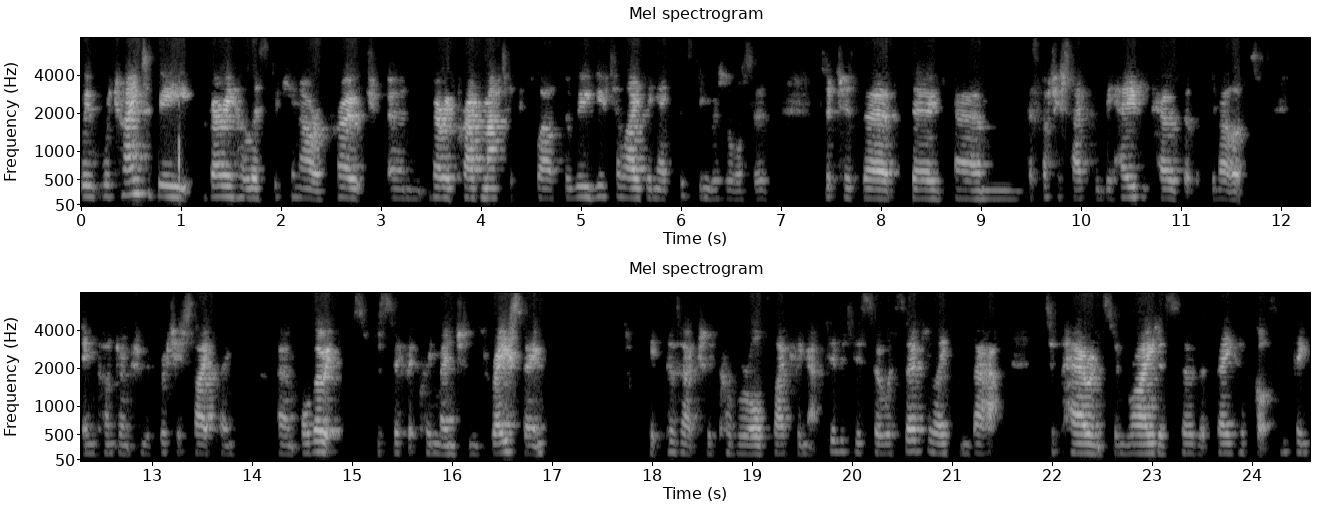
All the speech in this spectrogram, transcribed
we, we're trying to be very holistic in our approach and very pragmatic as well. So we're utilising existing resources such as the, the, um, the Scottish Cycling Behaviour Code that was developed in conjunction with British Cycling. Um, although it specifically mentions racing, it does actually cover all cycling activities. So we're circulating that to parents and riders so that they have got something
